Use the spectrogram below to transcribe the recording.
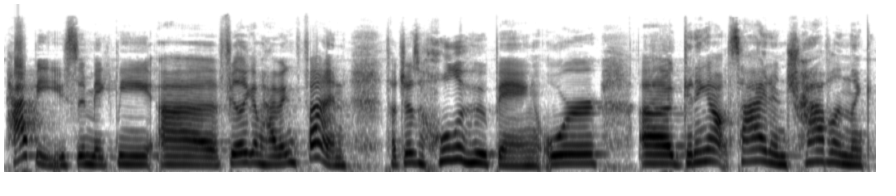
happy, used to make me uh, feel like I'm having fun, such as hula hooping or uh, getting outside and traveling. Like,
